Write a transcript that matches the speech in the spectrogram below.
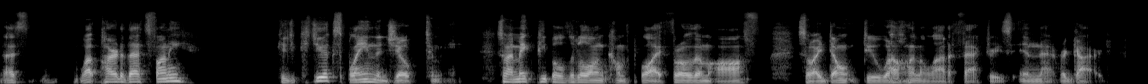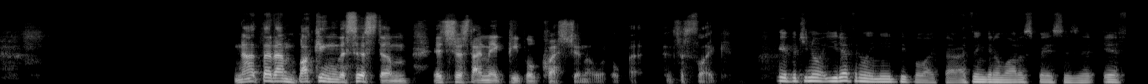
that's what part of that's funny? Could you could you explain the joke to me? So I make people a little uncomfortable. I throw them off. So I don't do well in a lot of factories in that regard. Not that I'm bucking the system. It's just I make people question a little bit. It's just like, yeah, but you know what? You definitely need people like that. I think in a lot of spaces, if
